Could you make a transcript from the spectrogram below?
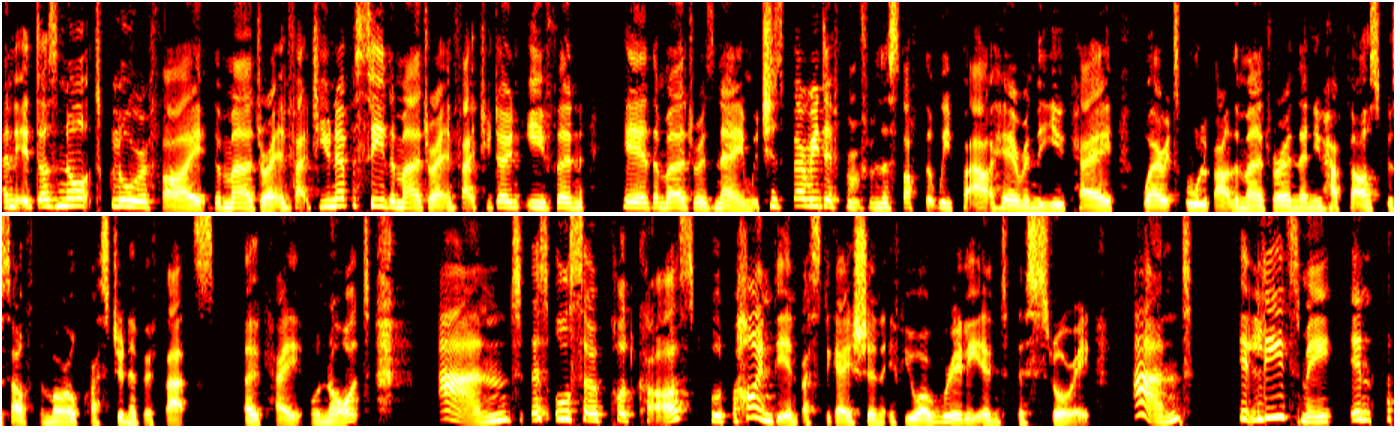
and it does not glorify the murderer. In fact, you never see the murderer. In fact, you don't even hear the murderer's name, which is very different from the stuff that we put out here in the UK, where it's all about the murderer. And then you have to ask yourself the moral question of if that's okay or not. And there's also a podcast called Behind the Investigation if you are really into this story. And it leads me in a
